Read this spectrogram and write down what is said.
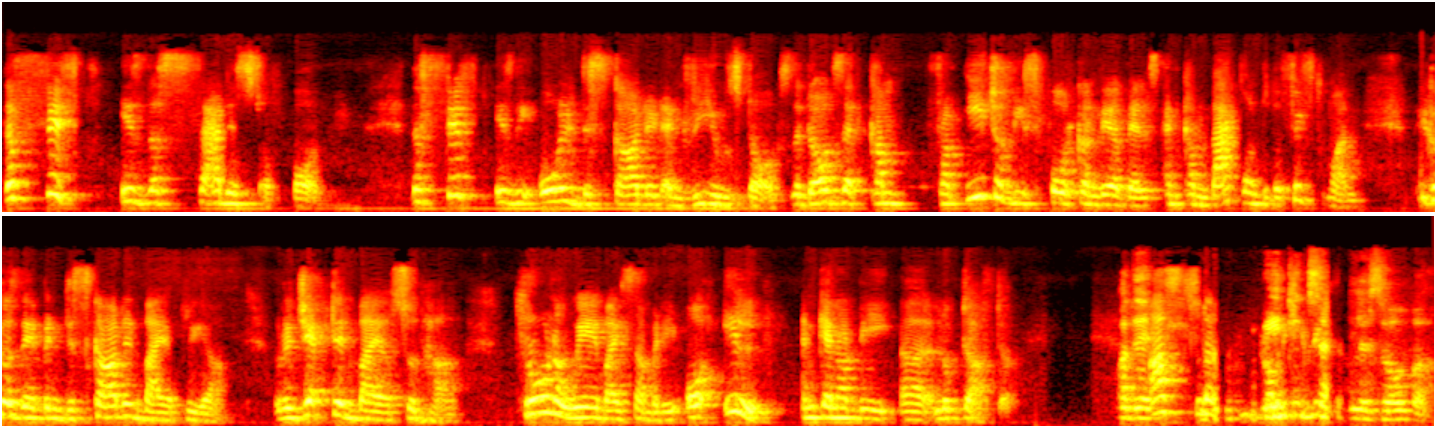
The fifth is the saddest of all. The fifth is the old discarded and reused dogs, the dogs that come from each of these four conveyor belts and come back onto the fifth one because they've been discarded by a Priya, rejected by a Sudha, thrown away by somebody, or ill and cannot be uh, looked after. Or the Us, so waiting cycle is over.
